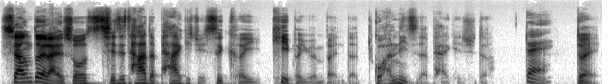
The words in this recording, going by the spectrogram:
相对来说，其实他的 package 是可以 keep 原本的管理者的 package 的，对。对，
